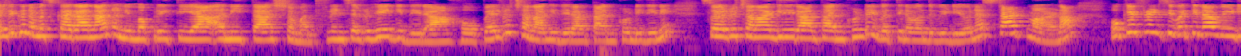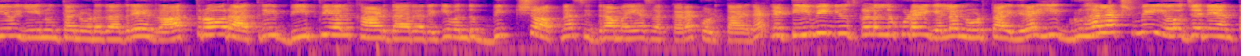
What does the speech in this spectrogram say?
ಎಲ್ರಿಗೂ ನಮಸ್ಕಾರ. ನಾನು ನಿಮ್ಮ ಪ್ರೀತಿಯ ಅನಿತಾ ಶಮಂತ್ ಫ್ರೆಂಡ್ಸ್ ಎಲ್ಲರೂ ಹೇಗಿದ್ದೀರಾ? ಹೋಪ್ ಎಲ್ಲರೂ ಚೆನ್ನಾಗಿದ್ದೀರಾ ಅಂತ ಅನ್ಕೊಂಡಿದ್ದೀನಿ. ಸೊ ಎಲ್ಲರೂ ಚೆನ್ನಾಗಿದ್ದೀರಾ ಅಂತ ಅನ್ಕೊಂಡು ಇವತ್ತಿನ ಒಂದು ವಿಡಿಯೋನ ಸ್ಟಾರ್ಟ್ ಮಾಡೋಣ. ಓಕೆ ಫ್ರೆಂಡ್ಸ್ ಇವತ್ತಿನ ವಿಡಿಯೋ ಏನು ಅಂತ ನೋಡೋದಾದ್ರೆ ರಾತ್ರೋ ರಾತ್ರಿ ಬಿ ಪಿ ಎಲ್ ಕಾರ್ಡ್ದಾರರಿಗೆ ಒಂದು ಬಿಗ್ ಶಾಕ್ನ ಸಿದ್ದರಾಮಯ್ಯ ಸರ್ಕಾರ ಕೊಡ್ತಾ ಇದೆ. ಟಿವಿ ನ್ಯೂಸ್ ಗಳಲ್ಲೂ ಕೂಡ ಈಗೆಲ್ಲ ನೋಡ್ತಾ ಇದ್ದೀರಾ. ಈ ಗೃಹಲಕ್ಷ್ಮಿ ಯೋಜನೆ ಅಂತ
